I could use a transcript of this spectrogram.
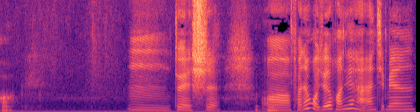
啊。嗯，对，是，呃，反正我觉得黄金海岸这边，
